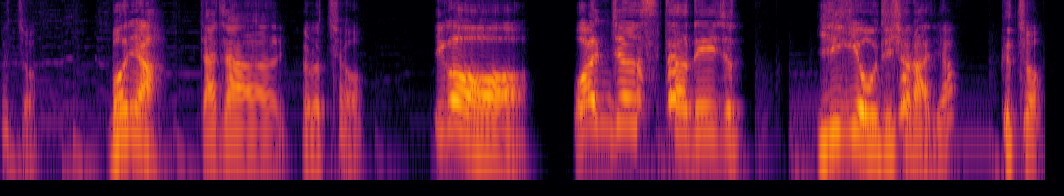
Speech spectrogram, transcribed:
그렇죠? 뭐냐? 짜잔. 그렇죠. 이거 완전 스타데이즈 2기 오디션 아니야? 그쵸?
